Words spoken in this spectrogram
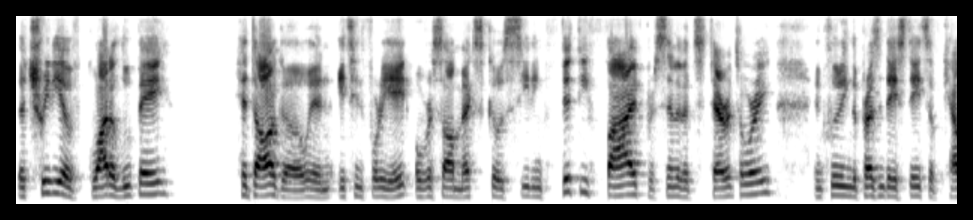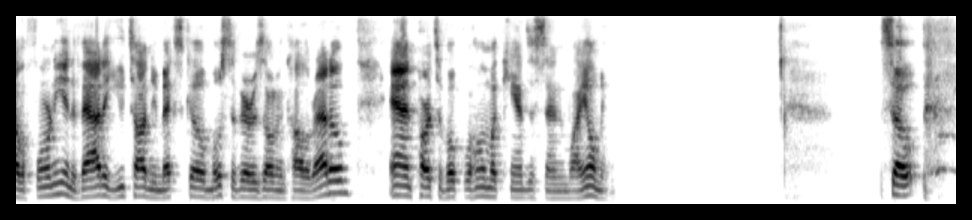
The Treaty of Guadalupe Hidalgo in 1848 oversaw Mexico ceding 55% of its territory, including the present day states of California, Nevada, Utah, New Mexico, most of Arizona and Colorado, and parts of Oklahoma, Kansas, and Wyoming. So,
